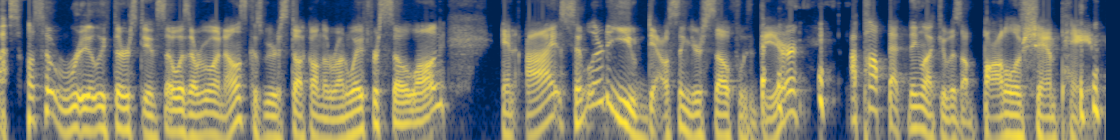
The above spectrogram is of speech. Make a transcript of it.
I was also really thirsty, and so was everyone else because we were stuck on the runway for so long. And I, similar to you dousing yourself with beer, I popped that thing like it was a bottle of champagne.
